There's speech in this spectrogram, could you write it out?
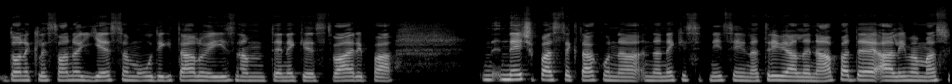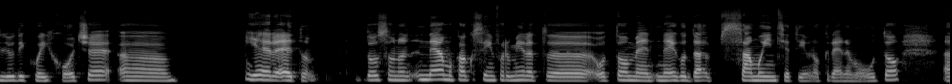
donekle stvarno jesam u digitalu i znam te neke stvari, pa neću pas tek tako na, na neke sitnice i na trivialne napade, ali ima masu ljudi koji hoće, uh, jer eto, doslovno nemamo kako se informirati o tome nego da samo inicijativno krenemo u to. Uh,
